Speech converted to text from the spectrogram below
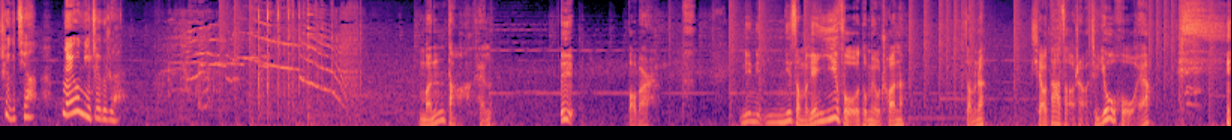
这个家没有你这个人。”门打开了，哎，宝贝儿，你你你怎么连衣服都没有穿呢？怎么着，小大早上就诱惑我呀？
